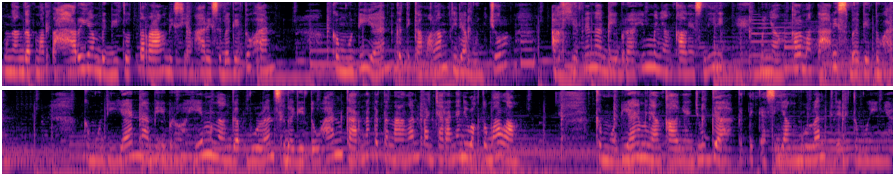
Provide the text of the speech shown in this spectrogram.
Menganggap matahari yang begitu terang di siang hari sebagai Tuhan. Kemudian, ketika malam tidak muncul, akhirnya Nabi Ibrahim menyangkalnya sendiri, menyangkal matahari sebagai Tuhan. Kemudian Nabi Ibrahim menganggap bulan sebagai Tuhan karena ketenangan pancarannya di waktu malam kemudian menyangkalnya juga ketika siang bulan tidak ditemuinya.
